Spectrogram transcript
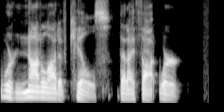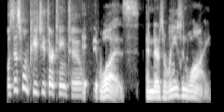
were not a lot of kills that I thought were Was this one PG 13 too? it, it was and there's a oh. reason why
